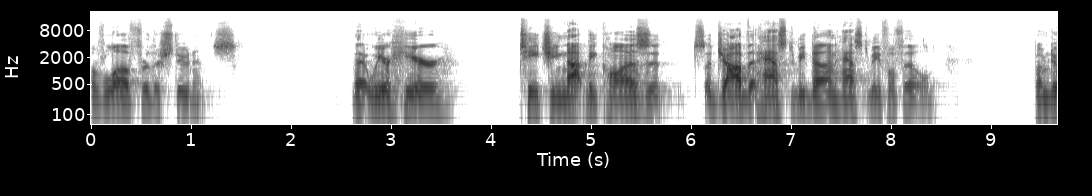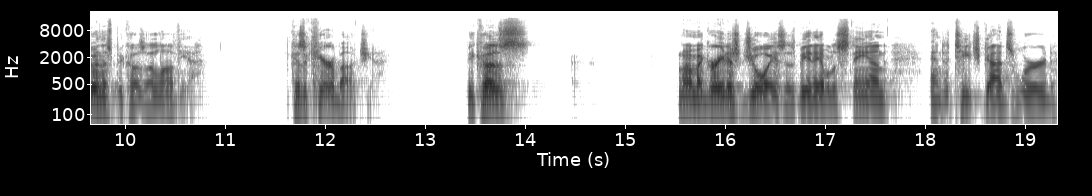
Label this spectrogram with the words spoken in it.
of love for their students. That we are here teaching not because it's a job that has to be done, has to be fulfilled, but I'm doing this because I love you, because I care about you, because one of my greatest joys is being able to stand and to teach God's word,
